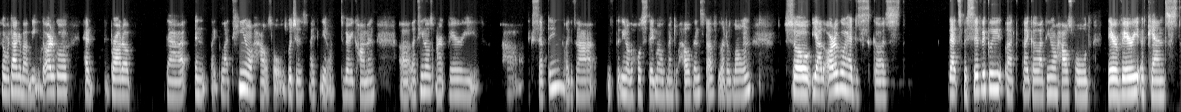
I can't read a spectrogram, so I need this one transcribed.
So we're talking about me. The article had brought up that in like Latino households, which is like you know it's very common. Uh, Latinos aren't very uh, accepting. Like it's not you know the whole stigma with mental health and stuff, let alone so yeah, the article had discussed that specifically, like, like a Latino household, they're very against,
